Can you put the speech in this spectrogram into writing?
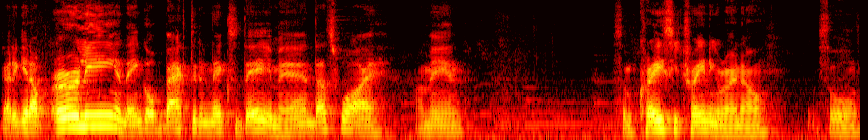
Gotta get up early and then go back to the next day, man. That's why. I mean, some crazy training right now. So,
